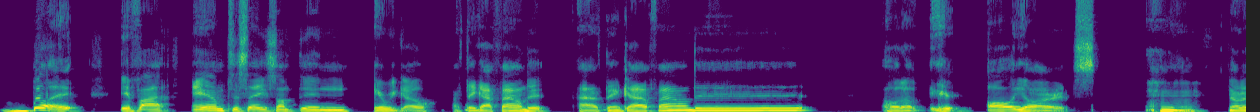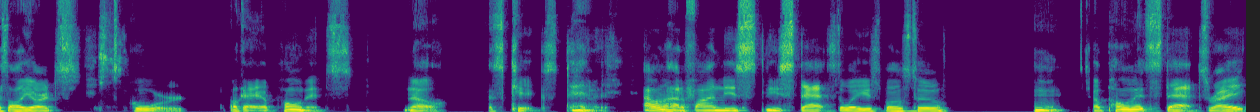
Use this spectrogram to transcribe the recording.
But if I am to say something, here we go. I think I found it. I think I found it. Hold up. Here, all yards. Hmm. No, that's all yards scored. Okay, opponents. No, that's kicks. Damn it. I don't know how to find these these stats the way you're supposed to. Hmm. Opponent stats, right?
